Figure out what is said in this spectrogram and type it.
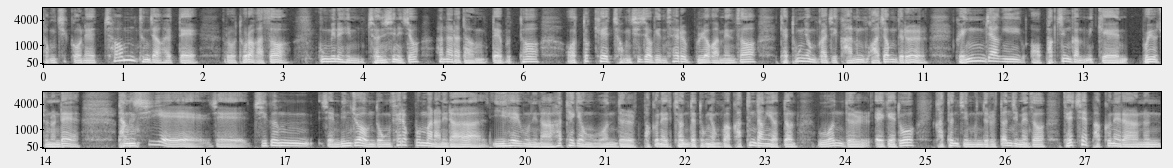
정치권에 처음 등장할 때로 돌아가서 국민의힘 전신이죠. 한나라당 때부터 어떻게 정치적인 새를 불려가면서 대통령까지 가는 과정들을 굉장히 어, 박진감 있게 보여주는데 당시에 이제 지금 이제 민주화 운동 세력뿐만 아니라 이해훈이나 하태경 의원들 박근혜 전 대통령과 같은 당이었던 의원들에게도 같은 질문들을 던지면서 대체 박근혜라는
